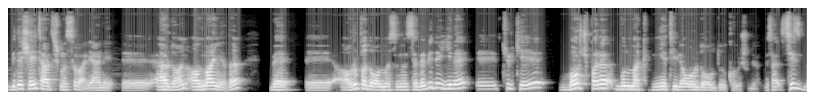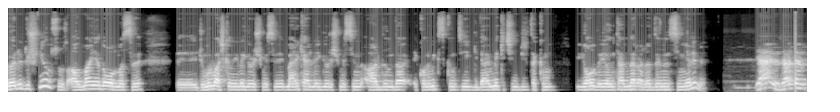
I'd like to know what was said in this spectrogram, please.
Bir de şey tartışması var. Yani e, Erdoğan Almanya'da ve e, Avrupa'da olmasının sebebi de yine e, Türkiye'ye borç para bulmak niyetiyle orada olduğu konuşuluyor. Mesela siz böyle düşünüyor musunuz? Almanya'da olması, e, Cumhurbaşkanı ile görüşmesi, Merkel ile görüşmesinin ardında ekonomik sıkıntıyı gidermek için bir takım yol ve yöntemler aradığının sinyali mi? Yani zaten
